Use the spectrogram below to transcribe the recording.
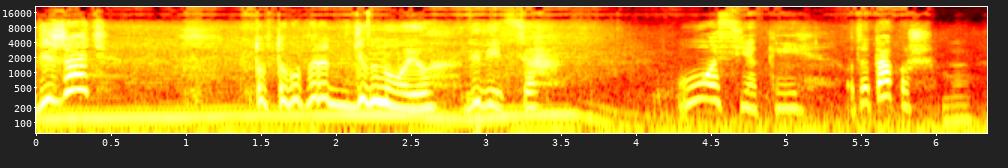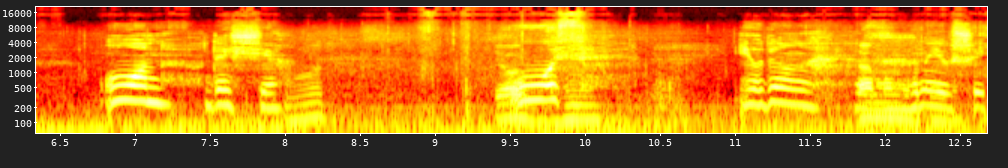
біжать, тобто поперед мною. Дивіться. Ось який. Оце також? Да. Он, де ще? Вот. Ось. І один он Там он згнивший.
